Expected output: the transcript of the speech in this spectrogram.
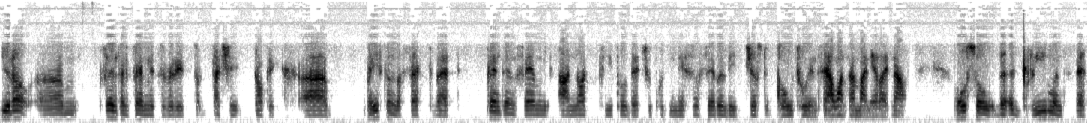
You know, um, friends and family is a very touchy topic, uh, based on the fact that friends and family are not people that you could necessarily just go to and say, I want my money right now. Also, the agreements that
